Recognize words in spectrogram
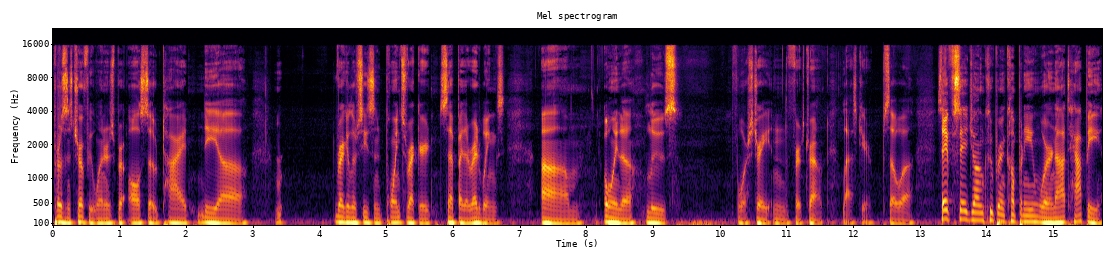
President's Trophy winners, but also tied the uh, regular season points record set by the Red Wings, um, only to lose four straight in the first round last year. So, uh, safe to say, Jon Cooper and company were not happy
